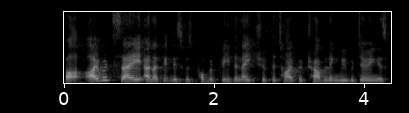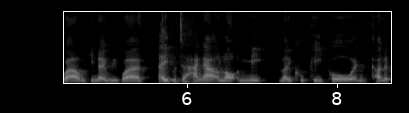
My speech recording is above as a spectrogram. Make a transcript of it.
but I would say, and I think this was probably the nature of the type of traveling we were doing as well. You know, we were able to hang out a lot and meet local people and kind of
